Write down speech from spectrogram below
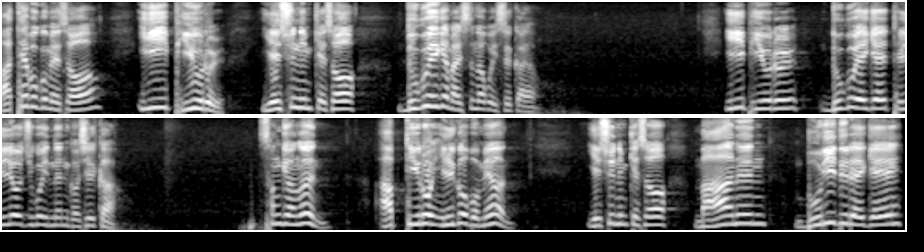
마태복음에서 이 비유를 예수님께서 누구에게 말씀하고 있을까요? 이 비유를 누구에게 들려주고 있는 것일까? 성경은 앞뒤로 읽어보면 예수님께서 많은 무리들에게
